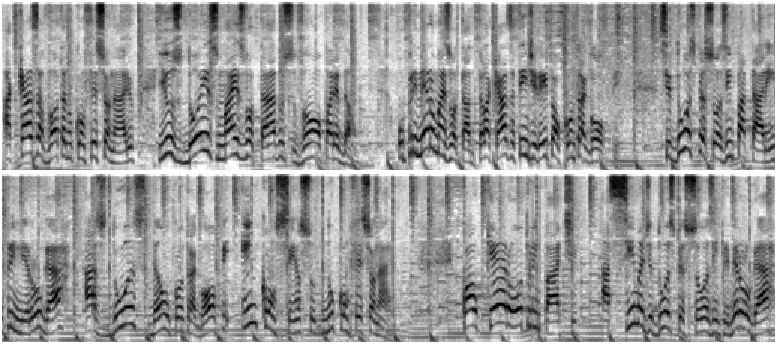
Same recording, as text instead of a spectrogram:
A casa vota no confessionário e os dois mais votados vão ao paredão. O primeiro mais votado pela casa tem direito ao contragolpe. Se duas pessoas empatarem em primeiro lugar, as duas dão o contragolpe em consenso no confessionário. Qualquer outro empate acima de duas pessoas em primeiro lugar,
